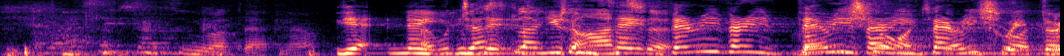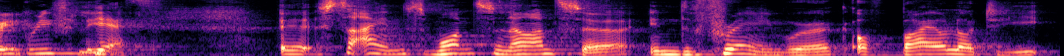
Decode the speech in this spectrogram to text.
Can I say something about that now? Yeah, no, I would just say, like you to can answer say very, very, very, very, short, very, very, very short, very briefly. Yes. Uh, science wants an answer in the framework of biology,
